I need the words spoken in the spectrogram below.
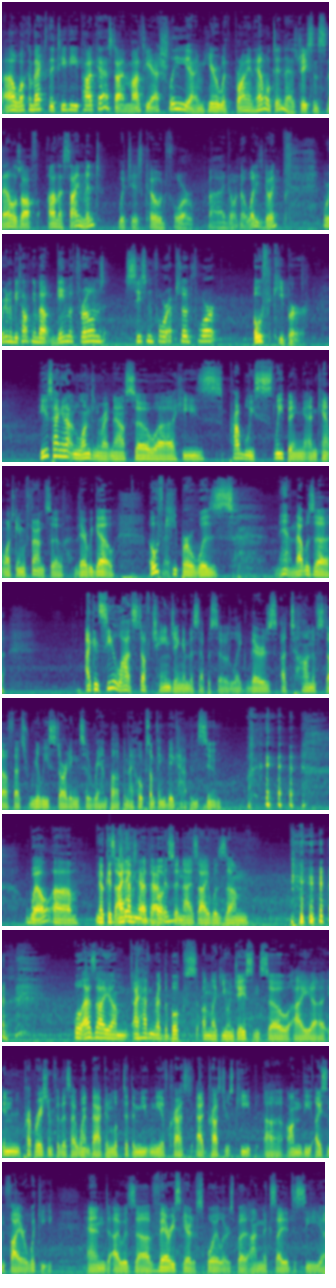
Uh, welcome back to the TV podcast. I'm Monty Ashley. I'm here with Brian Hamilton as Jason Snell is off on assignment, which is code for I don't know what he's doing. We're going to be talking about Game of Thrones Season 4, Episode 4, Oathkeeper. He's hanging out in London right now, so uh, he's probably sleeping and can't watch Game of Thrones. So there we go. Oathkeeper was, man, that was a. I can see a lot of stuff changing in this episode. Like, there's a ton of stuff that's really starting to ramp up, and I hope something big happens soon. Well, um, No, because I haven't read the books, and as I was, um, well, as I um, I haven't read the books, unlike you and Jason. So I, uh, in preparation for this, I went back and looked at the mutiny of Crast- at Craster's Keep uh, on the Ice and Fire wiki, and I was uh, very scared of spoilers, but I'm excited to see.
